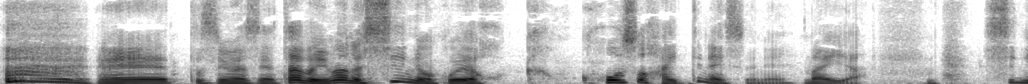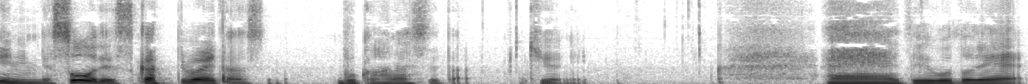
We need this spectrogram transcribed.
えっと、すみません。多分今の C の声は放送入ってないですよね。まあいいや。シリにね、そうですかって言われたんですよ。僕話してたら、急に。えー、ということで、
